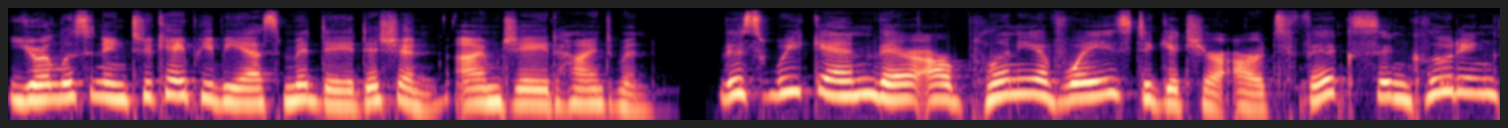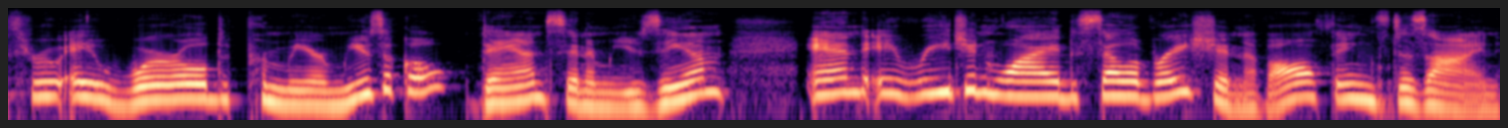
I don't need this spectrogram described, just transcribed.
You're listening to KPBS Midday Edition. I'm Jade Hindman. This weekend, there are plenty of ways to get your arts fix, including through a world premiere musical, dance in a museum, and a region wide celebration of all things design.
